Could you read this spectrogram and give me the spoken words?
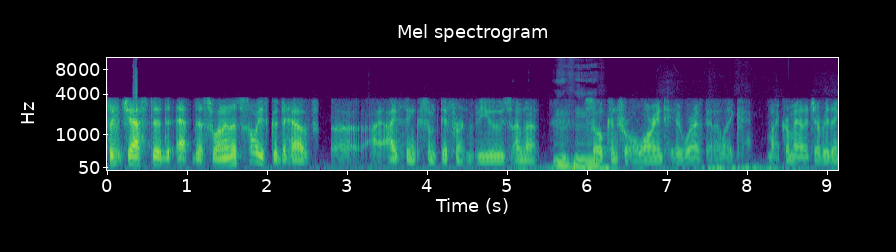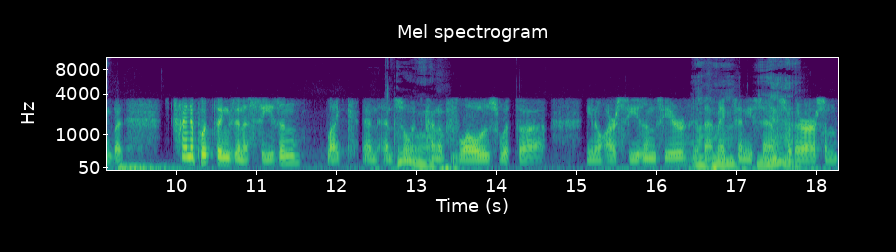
suggested at this one, and it's always good to have, uh, I, I think, some different views. I'm not Mhm. so control orientated where I've got to like micromanage everything, but trying to put things in a season, like, and and so Ooh. it kind of flows with, uh, you know, our seasons here, if that Uh-huh. makes any sense. Yeah. So there are some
